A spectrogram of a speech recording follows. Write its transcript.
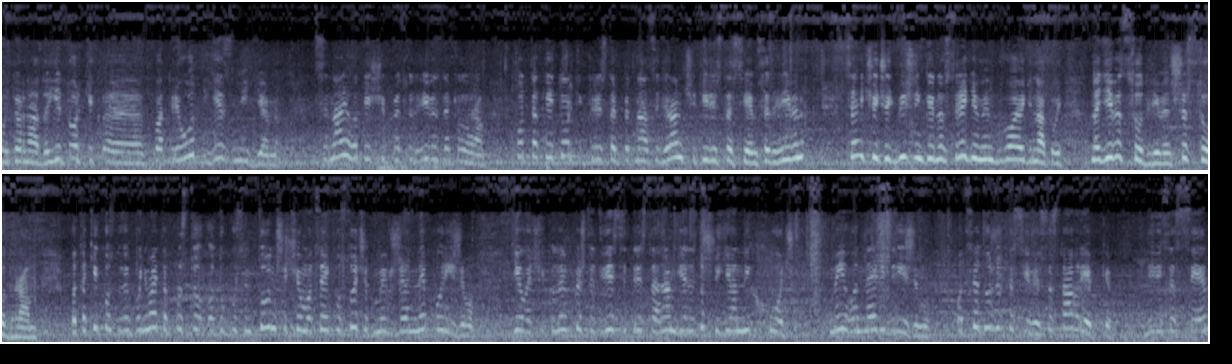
ой, торнадо, є тортик е, патріот, є з мідіями. Ціна його 1500 гривень за кілограм. От такий тортик 315 грам, 470 гривень. Цей чуть-чуть більшенький, але в середньому він буває однаковий. На 900 гривень, 600 грам. Отакі кусочки, ви розумієте, просто, от, допустим, тонше, ніж оцей кусочок, ми вже не поріжемо. Дівчатки, коли ви пишете 200-300 грам, я не то, що я не хочу. Ми його не відріжемо. Оце дуже красивий состав рибки. Дивіться, сир.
